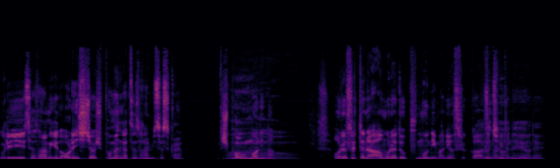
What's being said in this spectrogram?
우리 세 사람에게는 어린 시절 슈퍼맨 같은 사람이 있었을까요? 슈퍼우먼이나 어, 어렸을 때는 아무래도 부모님 아니었을까 그렇죠, 생각이 드는데요. 네.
